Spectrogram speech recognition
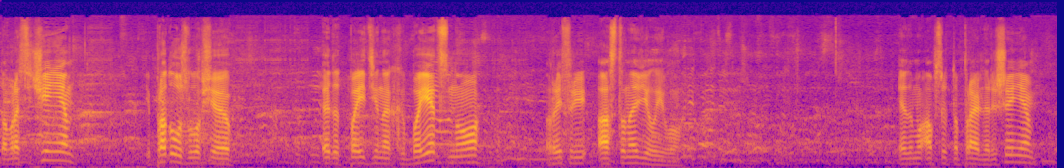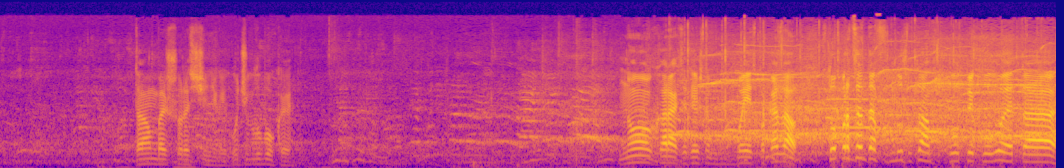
там рассечение. И продолжил вообще этот поединок боец, но рефери остановил его. Я думаю, абсолютно правильное решение. Там большое рассечение, очень глубокое. Но характер, конечно, боец показал. Сто процентов Нурсултан Толпекулу это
